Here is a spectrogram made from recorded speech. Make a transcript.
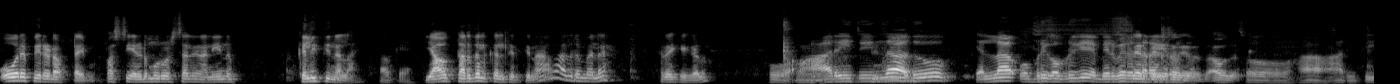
over a period of time first ಎರಡು ಮೂರು ವರ್ಷದಲ್ಲಿ ನಾನು ಏನು ಕಲಿತೀನಲ್ಲ? ಯಾವ ತರದಲ್ಲಿ ಕಲ್ತಿರ್ತೀನ ಅದ್ರ ಮೇಲೆ ರೇಖೆಗಳು ಓ ಆ ರೀತಿಯಿಂದ ಅದು ಎಲ್ಲ ಒಬ್ರಿಗೊಬ್ರಿಗೆ ಬೇರೆ ಬೇರೆ ತರ ಇರೋದು. ಹೌದು. ಸೊ ಹಾ ಆ ರೀತಿ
